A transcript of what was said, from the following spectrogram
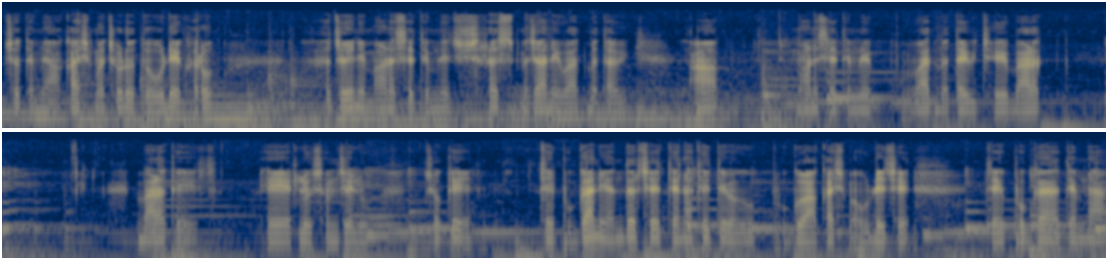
જો તેમને આકાશમાં છોડો તો ઉડે ખરો? જોઈને માણસે તેમને સરસ મજાની વાત બતાવી. આ માણસે તેમને વાત બતાવી છે બાળક બાળકે એ એટલું સમજેલું. જોકે જે ફુગ્ગાની અંદર છે તેનાથી તે ફુગ્ગો આકાશમાં ઉડે છે. તે ફુગ્ગા તેમના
